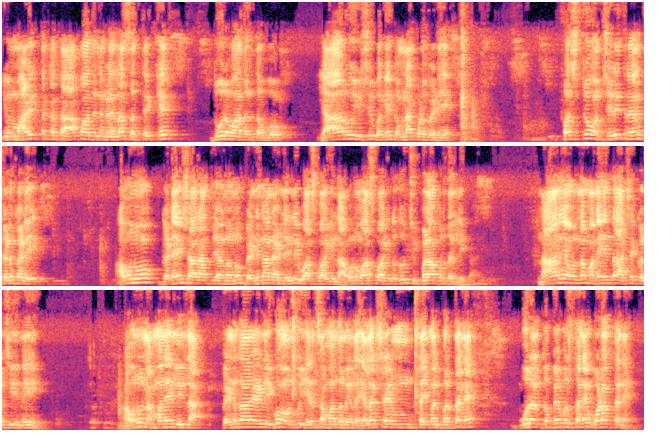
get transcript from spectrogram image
ಇವನು ಮಾಡಿರ್ತಕ್ಕಂಥ ಆಪಾದನೆಗಳೆಲ್ಲ ಸತ್ಯಕ್ಕೆ ದೂರವಾದಂಥವು. ಯಾರು ಈ ವಿಷಯ ಬಗ್ಗೆ ಗಮನ ಕೊಡಬೇಡಿ. ಫಸ್ಟ್ ಅವನ ಚರಿತ್ರೆಯನ್ನು ತಿಳ್ಕೊಳ್ಳಿ. ಅವನು ಗಣೇಶ ಆರಾಧ್ಯ ಅನ್ನೋನು ಬೆಣಗಾನಹಳ್ಳಿಯಲ್ಲಿ ವಾಸವಾಗಿಲ್ಲ. ಅವನು ವಾಸವಾಗಿರೋದು ಚಿಕ್ಕಬಳ್ಳಾಪುರದಲ್ಲಿ. ನಾನೇ ಅವನ್ನ ಮನೆಯಿಂದ ಆಚೆ ಕಳಿಸಿದ್ದೀನಿ ಅವನು ನಮ್ಮ ಮನೆಯಲ್ಲಿ ಇಲ್ಲ. ಬೆಣಗಾನಹಳ್ಳಿಗೂ ಅವನಿಗೂ ಏನು ಸಂಬಂಧನೂ ಇಲ್ಲ. ಎಲೆಕ್ಷನ್ ಟೈಮಲ್ಲಿ ಬರ್ತಾನೆ, ಊರಲ್ಲಿ ಗಬ್ಬೆ ಬರ್ಸ್ತಾನೆ ಓಡೋಗ್ತಾನೆ.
